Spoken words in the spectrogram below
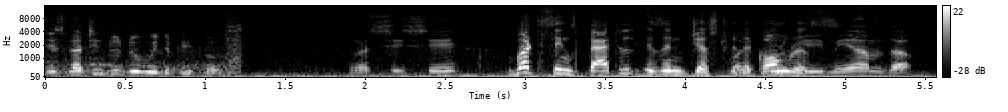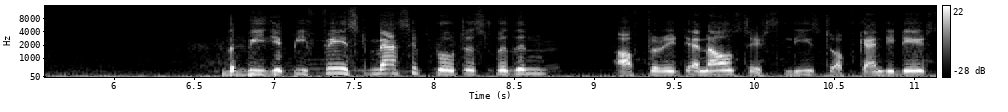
is nothing to do with the people. But Singh's battle isn't just with the Congress. The BJP faced massive protest within after it announced its list of candidates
